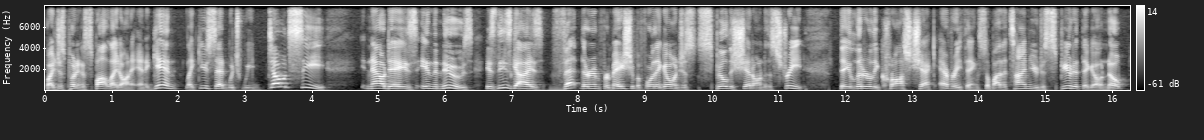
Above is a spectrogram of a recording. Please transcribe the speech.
by just putting a spotlight on it. And again, like you said, which we don't see nowadays in the news, is these guys vet their information before they go and just spill the shit onto the street. They literally cross check everything. So by the time you dispute it, they go, nope,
